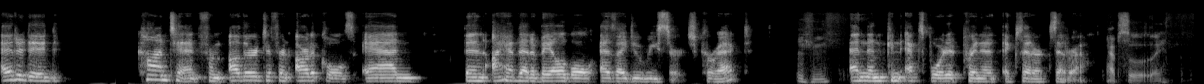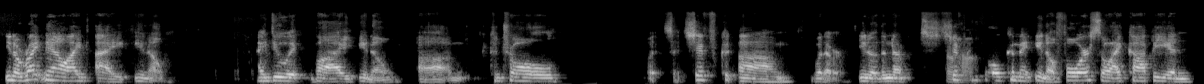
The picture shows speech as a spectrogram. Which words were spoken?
edited content from other different articles, and then I have that available as I do research, correct? Mm-hmm. And then can export it, print it, et cetera, et cetera. Absolutely. You know, right now I, I, you know, I do it by, you know, um, control, what's it, shift, um, whatever, you know, the number, shift uh-huh. control command, you know, four. So I copy and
